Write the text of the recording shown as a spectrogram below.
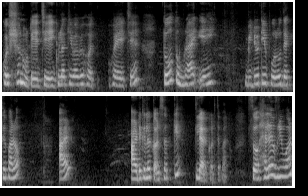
কোয়েশ্চেন ওঠে যে এইগুলা কীভাবে হয়ে- হয়েছে, তো তোমরা এই ভিডিওটি পুরো দেখতে পারো আর আর্টিকেলের কনসেপ্টকে ক্লিয়ার করতে পারো। So hello everyone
